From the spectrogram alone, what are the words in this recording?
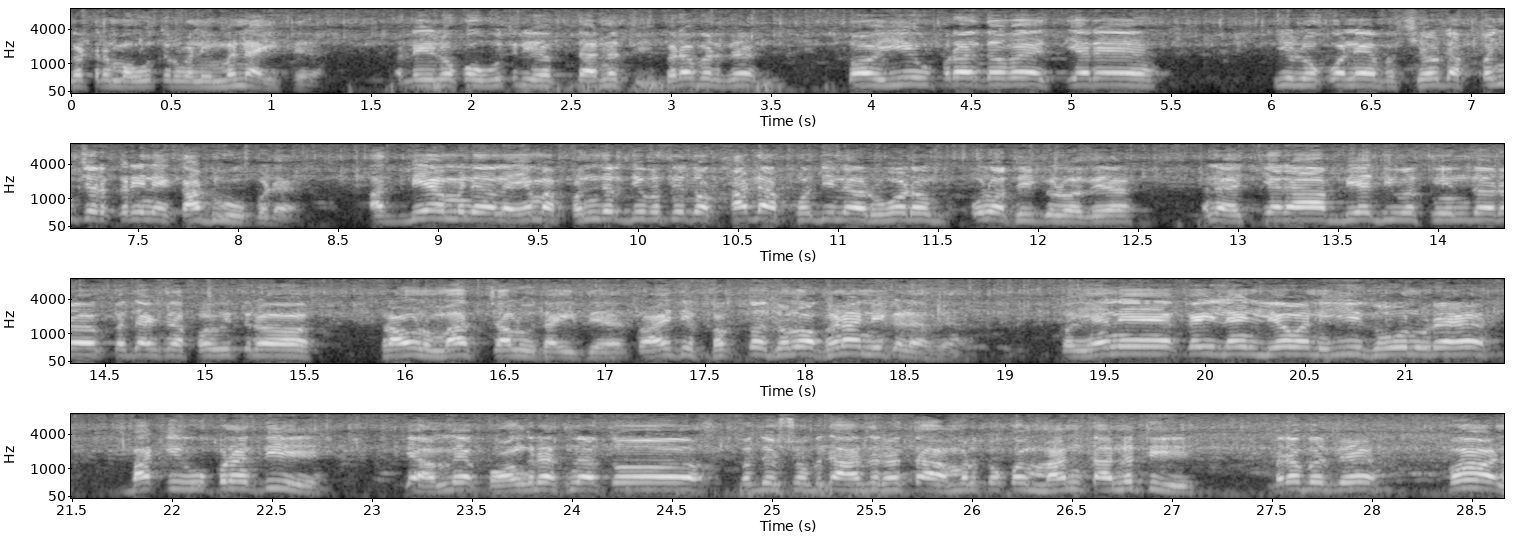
ગટરમાં ઉતરવાની મનાઈ છે. એટલે એ લોકો ઉતરી શકતા નથી. બરાબર છે? તો એ ઉપરાંત હવે અત્યારે એ લોકોને છેવટા પંચર કરીને કાઢવું પડે. આ બે મહિના એમાં પંદર દિવસથી તો ખાડા ખોદીને રોડ ઓલો થઈ ગયેલો છે. અને અત્યારે આ બે દિવસની અંદર કદાચના પવિત્ર શ્રાવણ માસ ચાલુ થાય છે. તો અહીંથી ભક્તજનો ઘણા નીકળે છે. તો એને કઈ લાઈન લેવાની એ જોવાનું રહે. બાકી ઉપરાંત કે અમે કોંગ્રેસના તો સદસ્યો બધા હાજર હતા. અમારે તો કોઈ માનતા નથી. બરાબર છે? પણ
